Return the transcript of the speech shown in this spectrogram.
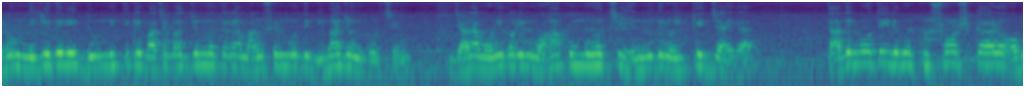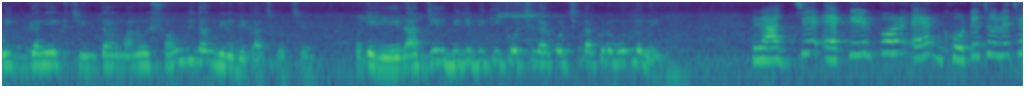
এবং নিজেদের এই দুর্নীতিকে বাঁচাবার জন্য তারা মানুষের মধ্যে বিভাজন করছেন, যারা মনে করেন মহাকুম্ভ হচ্ছে হিন্দুদের ঐক্যের জায়গা, তাদের মতো এরকম কুসংস্কার, অবৈজ্ঞানিক চিন্তার মানুষ সংবিধান বিরোধী কাজ করছেন। অতএব এ রাজ্যের বিজেপি কি করছে না করছে তার কোনো মূল্য নেই। রাজ্যে একের পর এক ঘটে চলেছে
